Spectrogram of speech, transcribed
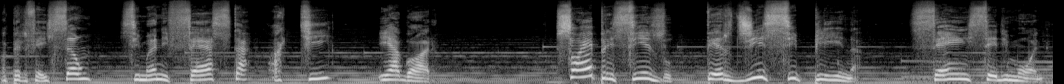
A perfeição se manifesta aqui e agora. Só é preciso ter disciplina, sem cerimônia.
